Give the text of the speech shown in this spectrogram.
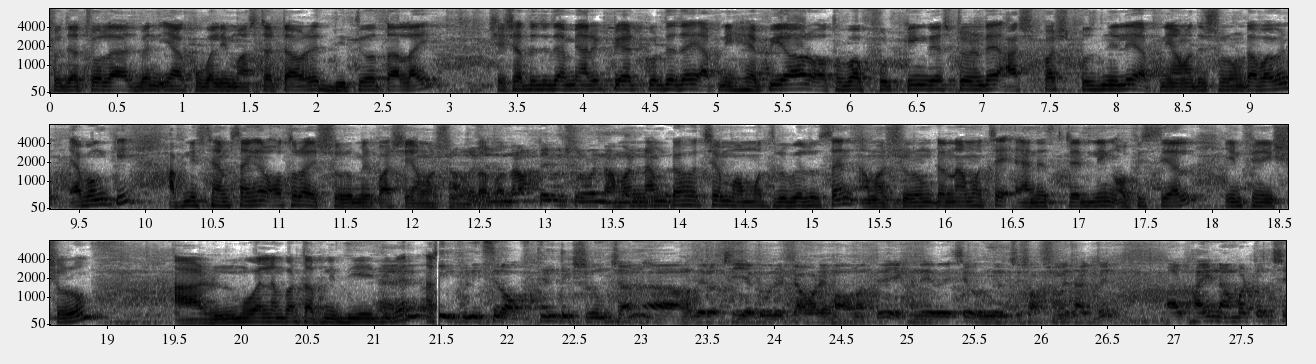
সোজা চলে আসবেন ইয়াকুব আলী মাস্টার টাওয়ারের দ্বিতীয় তলায়। সে সাথে যদি আমি আরেকটু অ্যাড করতে চাই আপনি হ্যাপি আওয়ার অথবা ফুড কিং রেস্টুরেন্টের আশপাশ খোঁজ নিলে আপনি আমাদের শোরুমটা পাবেন এবং কি আপনি স্যামসাংয়ের অথরাইজ শোরুমের পাশে আমার শোরুমটা পাবেন। আমার নামটা হচ্ছে মোহাম্মদ রুবেল হোসেন। আমার শোরুমটার নাম হচ্ছে N S trading official Infinix showroom আর মোবাইল নাম্বার তো আপনি দিয়ে দিবেন। ইনফিনিক্সের অথেন্টিক শোরুম চান আমাদের হচ্ছে ইয়াকুবের টাওয়ারে মাওনাতে এখানে রয়েছে উনি হচ্ছে সবসময় থাকবে আর ভাই নাম্বারটা হচ্ছে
